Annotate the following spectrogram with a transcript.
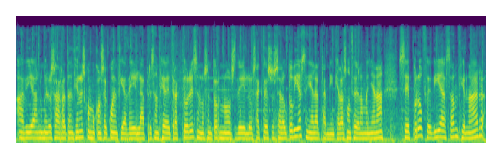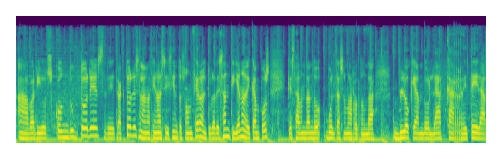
había numerosas retenciones como consecuencia de la presencia de tractores en los entornos de los accesos a la autovía. Señalar también que a las 11 de la mañana se procedía a sancionar a varios conductores de tractores en la Nacional 611 a la altura de Santillana de Campos que estaban dando vueltas a una rotonda bloqueando la carretera.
